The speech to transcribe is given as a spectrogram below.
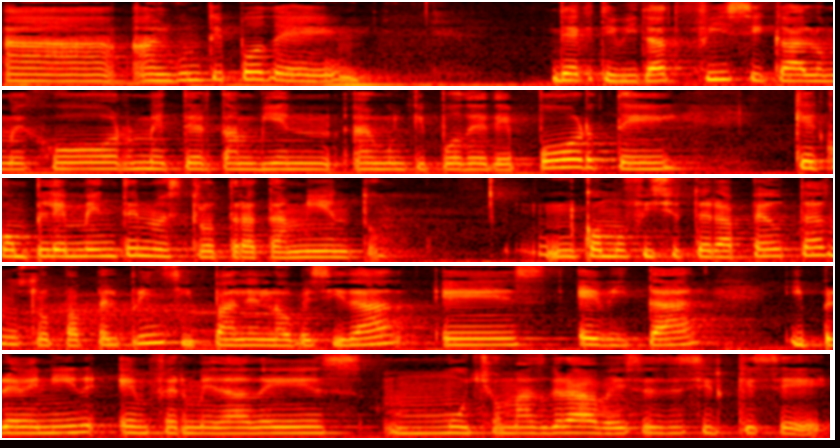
a algún tipo de, de actividad física, a lo mejor meter también algún tipo de deporte que complemente nuestro tratamiento. Como fisioterapeutas, nuestro papel principal en la obesidad es evitar y prevenir enfermedades mucho más graves, es decir, que se,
